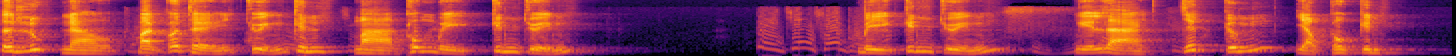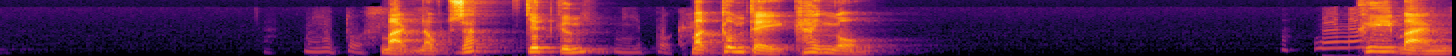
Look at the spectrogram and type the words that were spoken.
Tới lúc nào bạn có thể chuyển kinh mà không bị kinh chuyển? Bị kinh chuyển nghĩa là chết cứng vào câu kinh. Bạn đọc sách chết cứng, Bạn không thể khai ngộ. Khi bạn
